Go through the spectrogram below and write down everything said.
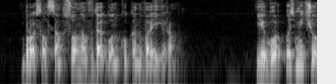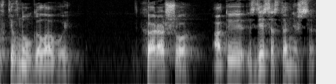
– бросил Самсонов вдогонку конвоирам. Егор Кузьмичев кивнул головой. «Хорошо. А ты здесь останешься?»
